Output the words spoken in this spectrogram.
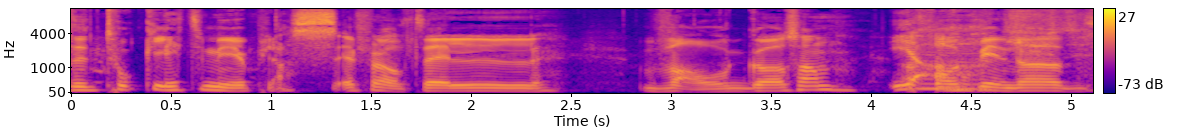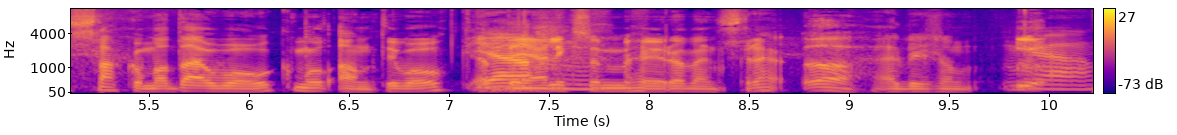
det tok litt mye plass i forhold til valg og sånn. At Ja. folk begynner å snakke om at det er woke mot anti-woke. At Ja. det er liksom høyre og venstre. Åh, jeg blir sånn Ja.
